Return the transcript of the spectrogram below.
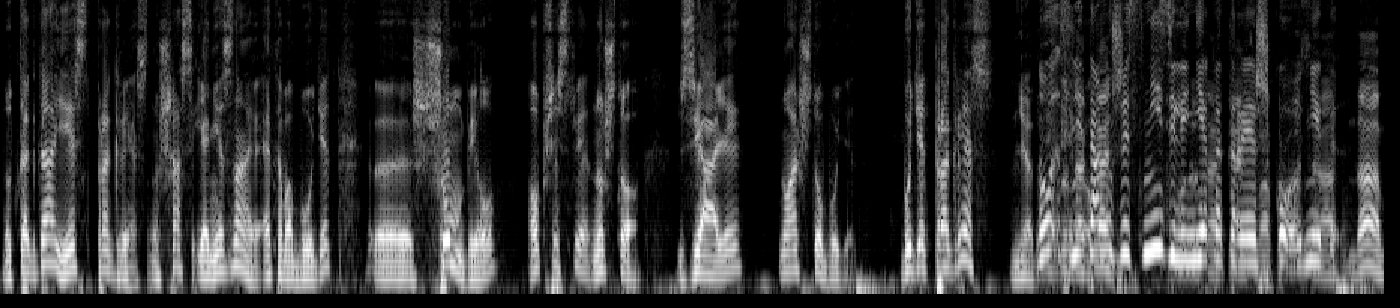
Ну, тогда есть прогресс. Но сейчас, я не знаю, этого будет. Э, шум был в обществе. Ну что, взяли, ну а что будет? Будет прогресс. Нет, Ну, будут сли- там опять- уже снизили некоторые опять школы. а, да,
